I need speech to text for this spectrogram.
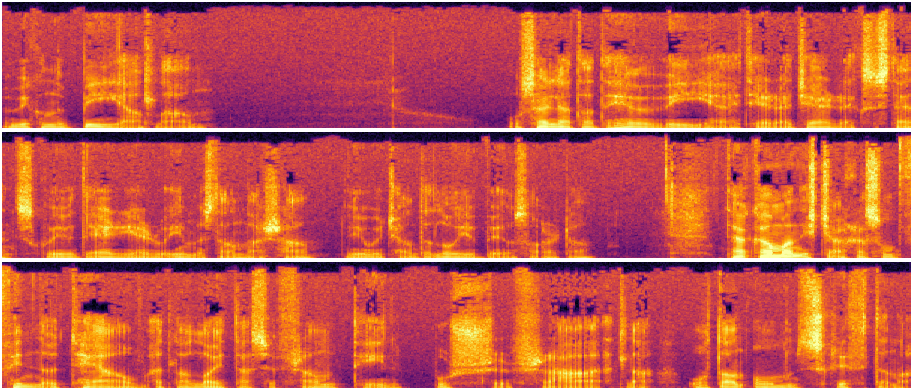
og vi kunne be alle han. Og særlig at det hever vi et her at eksistens, hvor vi der gjør og imest annars, ha. vi var kjent til løybe og sånt. Det kan man ikke akkurat som finne ut av, eller løyta seg fram til bors fra eller åttan om skriftene.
